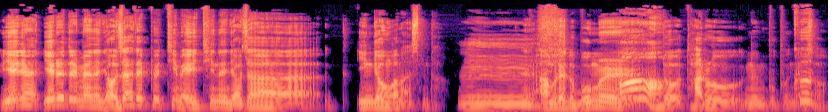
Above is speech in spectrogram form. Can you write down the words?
예를, 예를 들면은 여자 대표팀 AT는 여자인 경우가 많습니다. 음. 네, 아무래도 몸을 아. 또 다루는 부분에서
